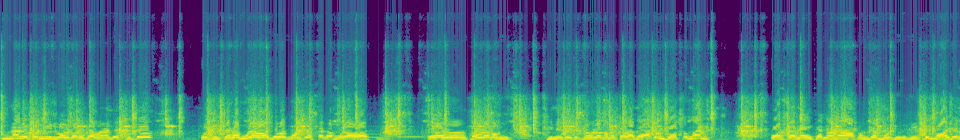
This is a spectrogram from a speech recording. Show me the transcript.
চুনার ওপর নির্ভর করে, যেমন হচ্ছে সুতো পঁচিশ টাকা মোড়াও আছে, এবার পঞ্চাশ টাকা মোড়াও আছে। এবার সব রকম কিনে কেটে কোনো রকমের চালাতে এখন বর্তমান পর্চা নেই, কেননা এখন যা মজুরি দিচ্ছে, মহাজন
